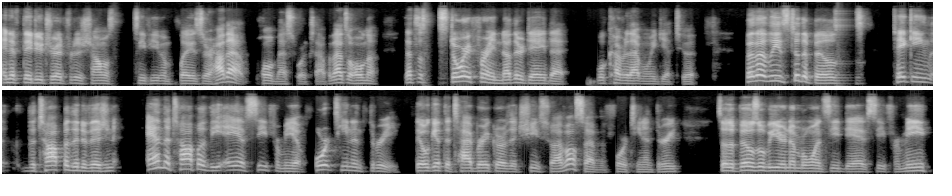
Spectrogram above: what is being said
And if they do trade for Deshaun, we'll see if he even plays or how that whole mess works out. But that's a whole no, that's a story for another day that we'll cover that when we get to it. But that leads to the Bills taking the top of the division and the top of the AFC for me at 14 and 3. They will get the tiebreaker of the Chiefs, who I've also have at 14 and 3. So the Bills will be your number one seed the AFC for me.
